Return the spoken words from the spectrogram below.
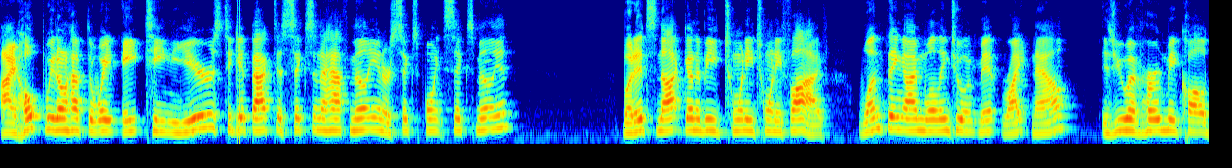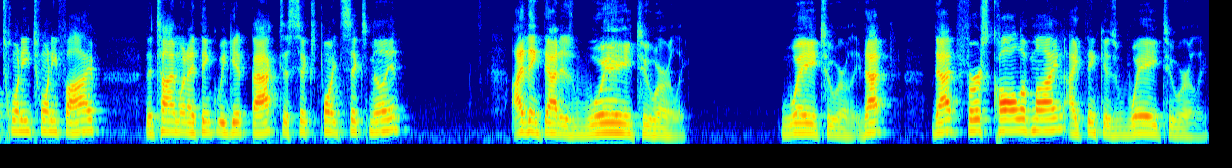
I hope we don't have to wait 18 years to get back to 6.5 million or 6.6 million, but it's not going to be 2025. One thing I'm willing to admit right now is you have heard me call 2025 the time when I think we get back to 6.6 million. I think that is way too early. Way too early. That, that first call of mine, I think, is way too early.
